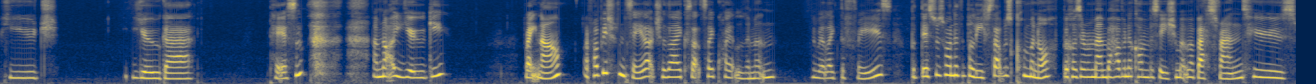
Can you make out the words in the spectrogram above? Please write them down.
huge yoga person. I'm not a yogi right now. I probably shouldn't say that, should I? Because that's like quite limiting. I really like the phrase. But this was one of the beliefs that was coming up because I remember having a conversation with my best friend who's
